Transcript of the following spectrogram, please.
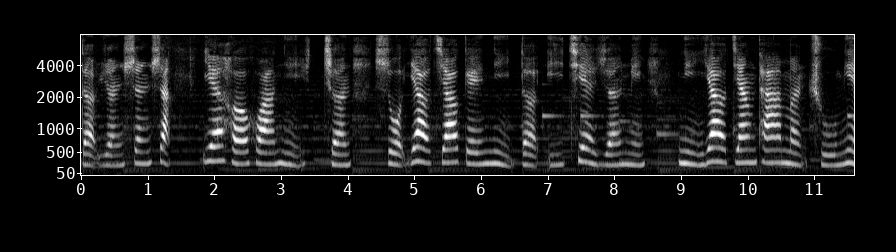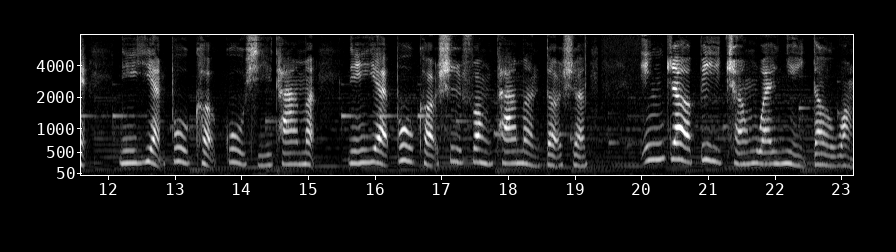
的人身上。耶和华你神所要交给你的一切人民，你要将他们除灭，你也不可顾惜他们，你也不可侍奉他们的神，因这必成为你的网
